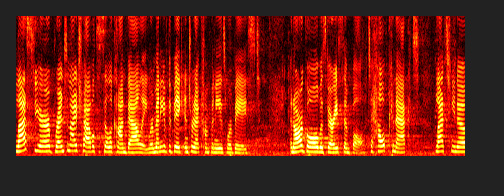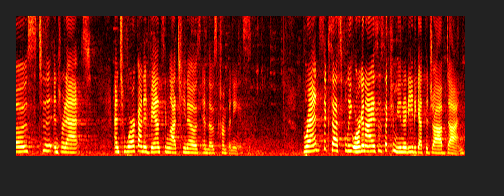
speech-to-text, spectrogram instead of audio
Last year, Brent and I traveled to Silicon Valley, where many of the big internet companies were based. And our goal was very simple to help connect Latinos to the internet and to work on advancing Latinos in those companies. Brent successfully organizes the community to get the job done.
